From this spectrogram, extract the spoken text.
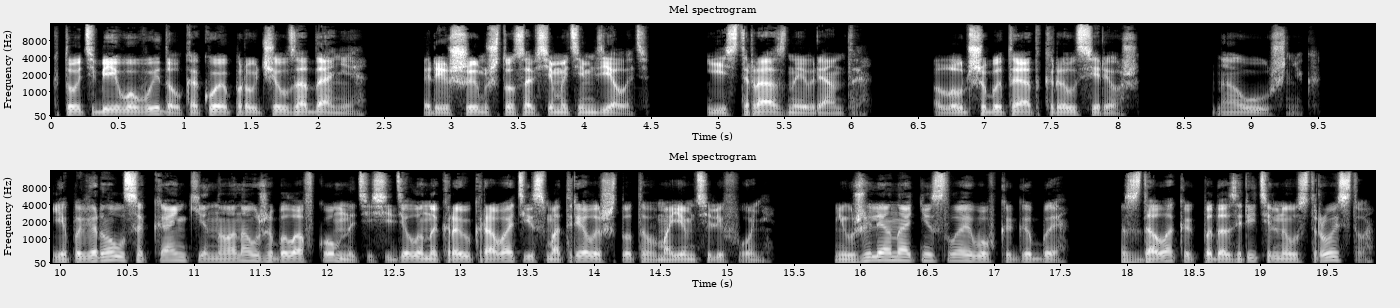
Кто тебе его выдал, какое поручил задание. Решим, что со всем этим делать. Есть разные варианты. Лучше бы ты открыл, Сереж. Наушник. Я повернулся к Аньке, но она уже была в комнате, сидела на краю кровати и смотрела что-то в моем телефоне. Неужели она отнесла его в КГБ? Сдала как подозрительное устройство?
